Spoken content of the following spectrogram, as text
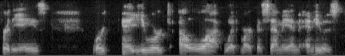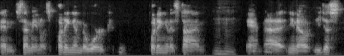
for the A's worked. He worked a lot with Marcus Semien, and he was and Semien was putting in the work, putting in his time, mm-hmm. and uh, you know he just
